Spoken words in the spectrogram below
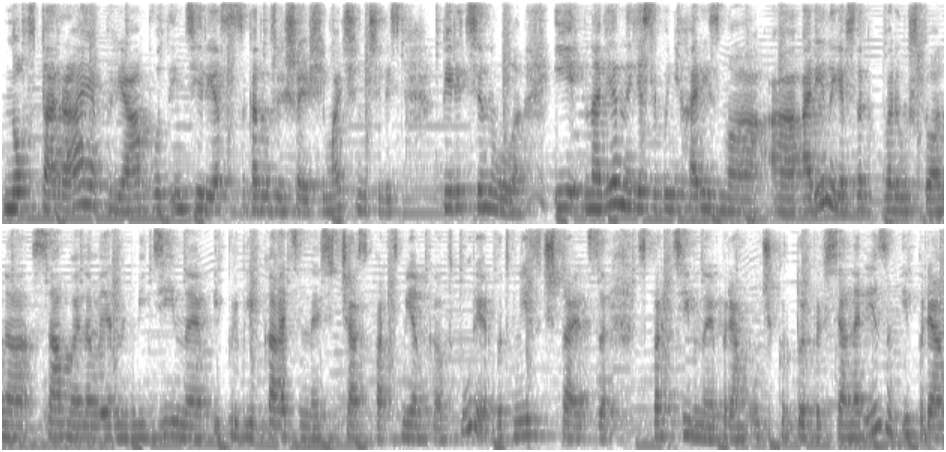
но вторая прям вот интерес, когда уже решающие матчи начались, перетянула. И, наверное, если бы не харизма а, Арины, я всегда говорила, что она самая, наверное, медийная и привлекательная сейчас спортсменка в туре. Вот в ней сочетается спортивный, прям очень крутой профессионализм и прям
